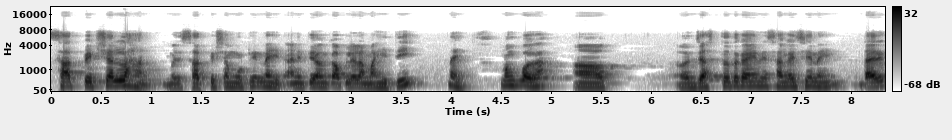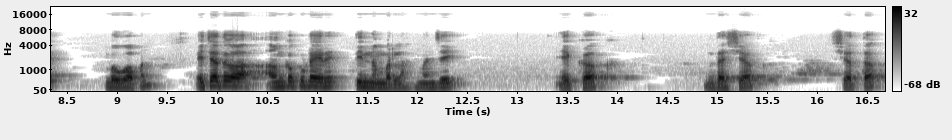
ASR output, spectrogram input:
सात पेक्षा लहान म्हणजे सात पेक्षा मोठे नाहीत. आणि ते अंक आपल्याला माहिती नाहीत. मग बघा जास्त तर काही नाही सांगायचे नाही. डायरेक्ट बघू आपण. याच्यात अंक कुठे आहे रे? तीन नंबरला. म्हणजे एकक दशक शतक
